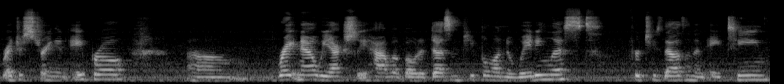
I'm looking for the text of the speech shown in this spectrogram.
registering in April. Um, right now, we actually have about a dozen people on the waiting list for 2018.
